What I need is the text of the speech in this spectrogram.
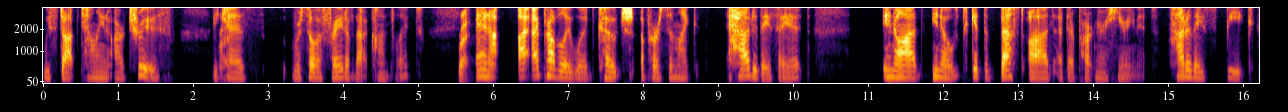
we stop telling our truth because we're so afraid of that conflict. Right. And I, I probably would coach a person like, how do they say it? In odds, you know, to get the best odds at their partner hearing it. How do they speak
